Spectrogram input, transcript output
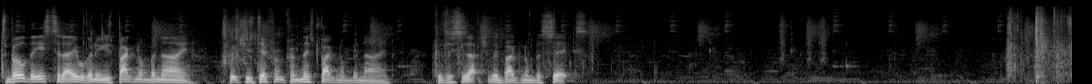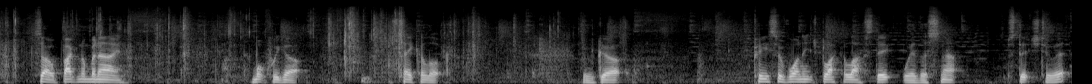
to build these today we're going to use bag number 9, which is different from this bag number 9, because this is actually bag number 6. So, bag number nine. What have we got? Let's take a look. We've got a piece of one inch black elastic with a snap stitch to it.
